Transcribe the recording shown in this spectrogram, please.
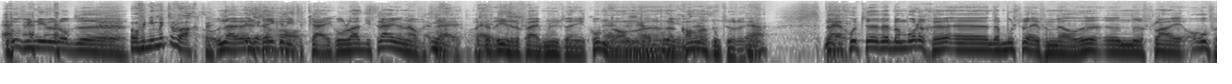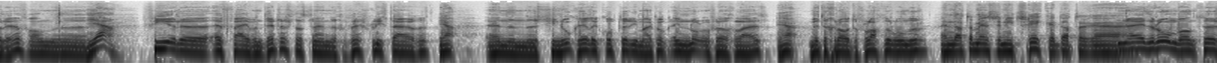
dan hoef je niet meer op de... Hoef je niet meer te wachten. Oh, nou, zeker geval. niet te kijken hoe laat die treinen nou vertrekken. Nee, Als er dat iedere vijf minuten heen komt, Ja, dan, eh, dan kan dat natuurlijk. Ja. Nou ja, goed, eh, we hebben morgen, eh dat moesten we even melden, een eh, flyover hè, van Ja, vier eh, F-35's. Dat zijn de gevechtsvliegtuigen. ja, En een Chinook-helikopter, die maakt ook enorm veel geluid. ja. Met de grote vlag eronder. En dat de mensen niet schrikken dat er... Nee, daarom, want ze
